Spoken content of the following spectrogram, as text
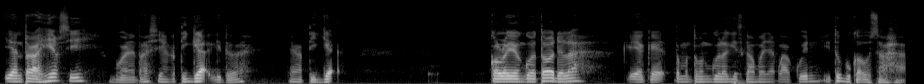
yang terakhir sih bukan yang terakhir yang ketiga gitu ya yang ketiga. Kalau yang gue tahu adalah ya kayak teman-teman gue lagi sekarang banyak lakuin itu buka usaha.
